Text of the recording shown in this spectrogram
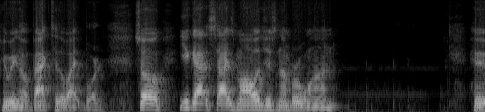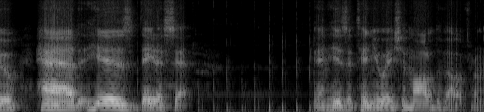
Here we go, back to the whiteboard. So you got seismologist number one who had his data set and his attenuation model developed from it.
